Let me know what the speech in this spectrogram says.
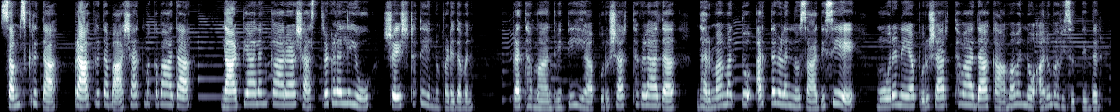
ಸಂಸ್ಕೃತ, ಪ್ರಾಕೃತ ಭಾಷಾತ್ಮಕವಾದ ನಾಟ್ಯಾಲಂಕಾರ ಶಾಸ್ತ್ರಗಳಲ್ಲಿಯೂ ಶ್ರೇಷ್ಠತೆಯನ್ನು ಪಡೆದವನು. ಪ್ರಥಮ, ದ್ವಿತೀಯ ಪುರುಷಾರ್ಥಗಳಾದ ಧರ್ಮ ಮತ್ತು ಅರ್ಥಗಳನ್ನು ಸಾಧಿಸಿಯೇ ಮೂರನೆಯ ಪುರುಷಾರ್ಥವಾದ ಕಾಮವನ್ನು ಅನುಭವಿಸುತ್ತಿದ್ದನು.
